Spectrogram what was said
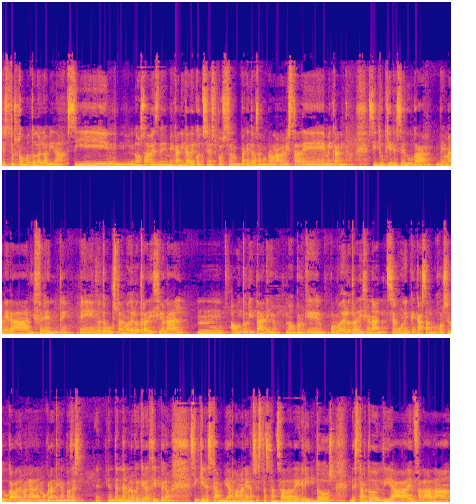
esto es como todo en la vida. Si no sabes de mecánica de coches, pues ¿para qué te vas a comprar una revista de mecánica? Si tú quieres educar de manera diferente, eh, no te gusta el modelo tradicional mm, autoritario, ¿no? Porque por modelo tradicional, según en qué casa, a lo mejor se educaba de manera democrática. Entonces, entenderme lo que quiero decir, pero si quieres cambiar la manera, si estás cansada de gritos, de estar todo el día enfadada,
